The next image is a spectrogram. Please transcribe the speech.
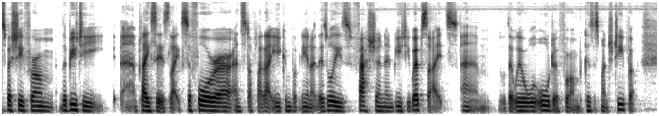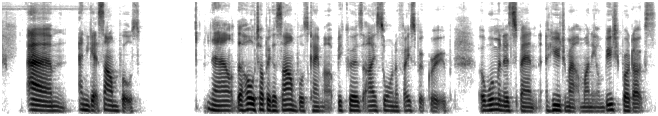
especially from the beauty uh, places like sephora and stuff like that you can put you know there's all these fashion and beauty websites um, that we all order from because it's much cheaper um, and you get samples now the whole topic of samples came up because i saw in a facebook group a woman had spent a huge amount of money on beauty products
